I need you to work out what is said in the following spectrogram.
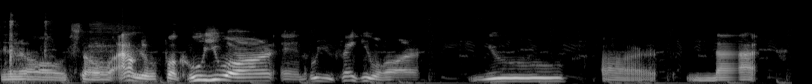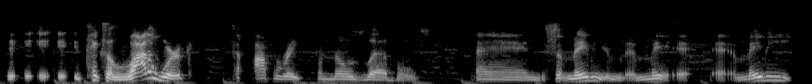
You know, so I don't give a fuck who you are and who you think you are. You are not. It, it, it, takes a lot of work to operate from those levels, and so maybe maybe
